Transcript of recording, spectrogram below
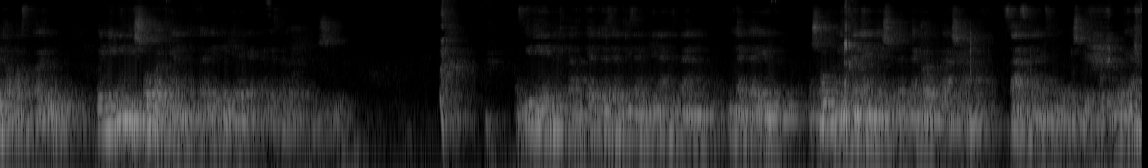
Örömmel tapasztaljuk, hogy még mindig sokat jelent a gyerekeknek ez a lehetőség. Az idén, tehát 2019-ben ünnepeljük a Soproni Zeneegyesület megalakulásának 190. évfordulóját.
